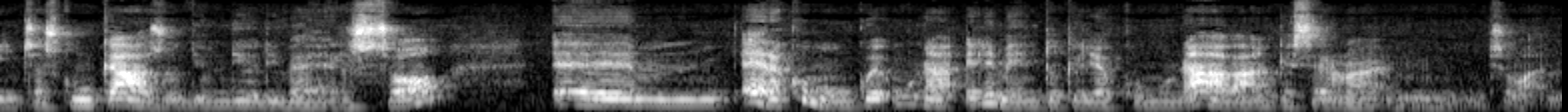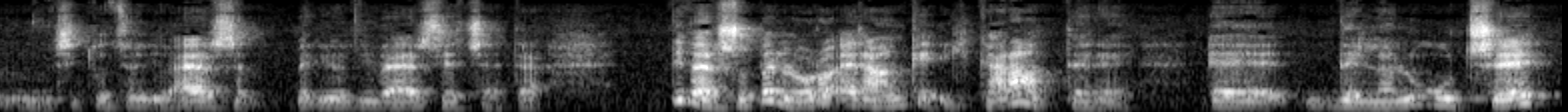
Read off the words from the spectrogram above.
in ciascun caso di un Dio diverso, ehm, era comunque un elemento che li accomunava, anche se erano insomma, situazioni diverse, periodi diversi, eccetera. Diverso per loro era anche il carattere eh, della luce,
